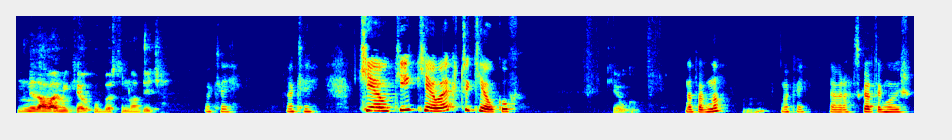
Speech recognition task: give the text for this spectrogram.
Nie dawaj mi kiełków, bo jestem na diecie. Okej, okej. Kiełki, kiełek czy kiełków? Kiełków. Na pewno? Mhm. Okej, dobra, skoro tak mówisz.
